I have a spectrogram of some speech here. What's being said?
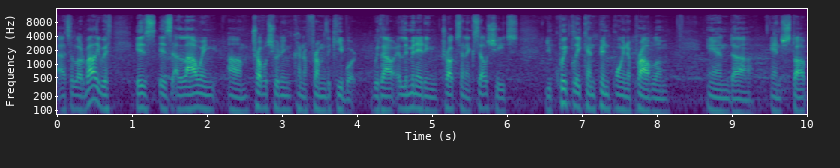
adds a lot of value with is, is allowing um, troubleshooting kind of from the keyboard without eliminating trucks and Excel sheets. You quickly can pinpoint a problem and, uh, and stop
